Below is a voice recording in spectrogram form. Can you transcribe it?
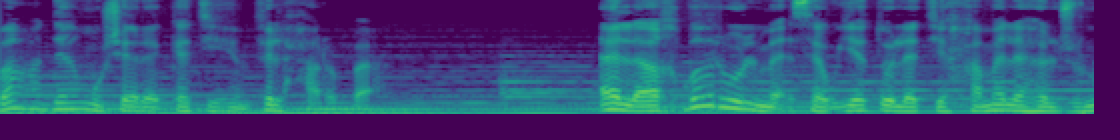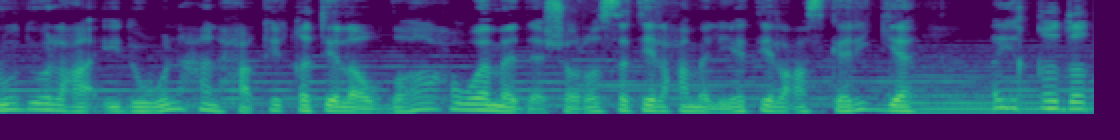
بعد مشاركتهم في الحرب. الأخبار المأساوية التي حملها الجنود العائدون عن حقيقة الأوضاع ومدى شراسة العمليات العسكرية أيقظت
